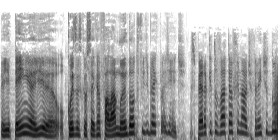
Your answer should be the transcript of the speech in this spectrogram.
e tem aí eh, coisas que você quer falar, manda outro feedback pra gente. Espero que tu vá até o final, diferente do.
